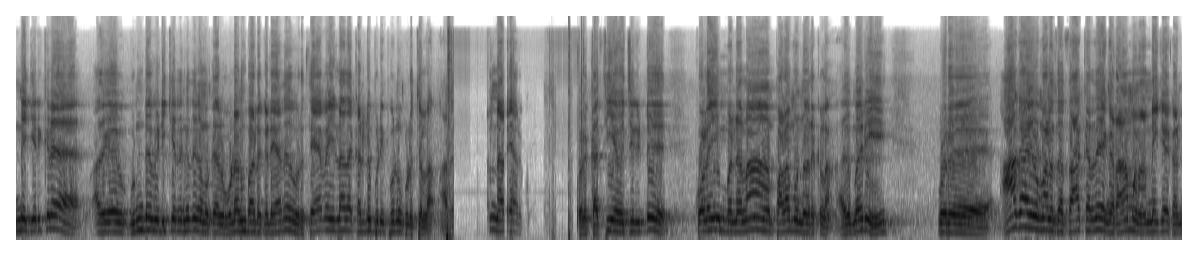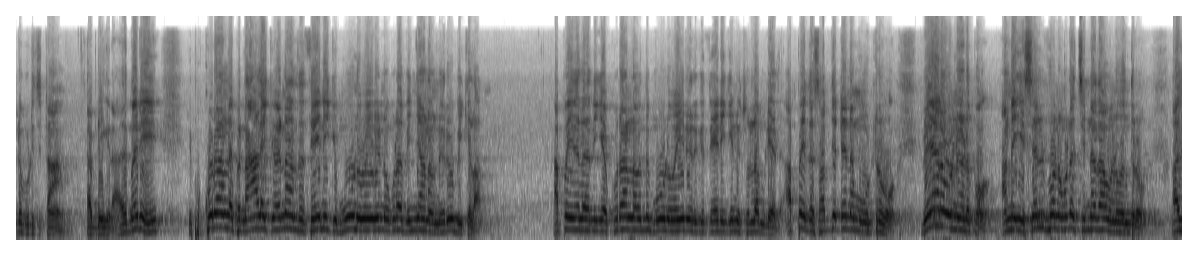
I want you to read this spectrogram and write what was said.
இன்றைக்கி இருக்கிற அது குண்டை வெடிக்கிறதுங்கிறது நமக்கு அது உடன்பாடு கிடையாது ஒரு தேவையில்லாத கண்டுபிடிப்புன்னு கொடுத்துடலாம். அது நிறையா இருக்கும். ஒரு கத்தியை வச்சுக்கிட்டு கொலையும் பண்ணலாம் பழமும் நறுக்கலாம். அது மாதிரி ஒரு ஆகாய விமானத்தை தாக்கிறத எங்கள் ராமன் அன்னைக்கே கண்டுபிடிச்சிட்டான் அப்படிங்கிற அது மாதிரி இப்போ குரானில் இப்போ நாளைக்கு வேணால் அந்த தேனிக்கு மூணு வயிறுன்னு கூட விஞ்ஞானம் நிரூபிக்கலாம். அப்போ இதில் நீங்கள் குரானில் வந்து மூணு வயிறு இருக்குது தேனிக்குன்னு சொல்ல முடியாது. அப்போ இந்த சப்ஜெக்டே நம்ம விட்டுருவோம். வேற ஒன்று எடுப்போம். அன்னைக்கு செல்ஃபோனை கூட சின்னதாக ஒன்று வந்துடும் அது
